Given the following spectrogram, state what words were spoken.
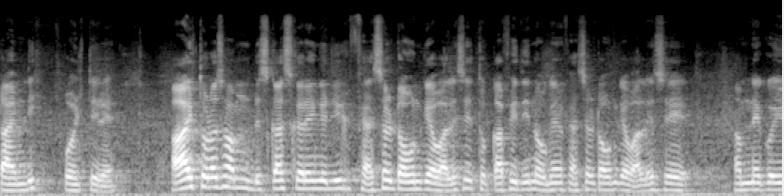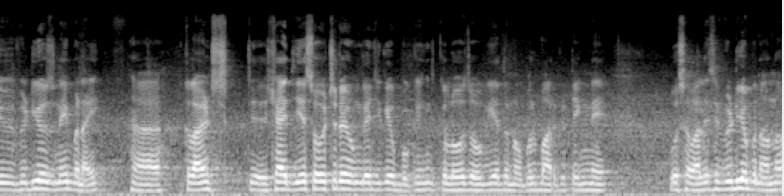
टाइमली पहुँचती रहे। आज थोड़ा सा हम डिस्कस करेंगे जी फैसल टाउन के हवाले से तो काफ़ी दिन हो गए फैसल टाउन के हवाले से हमने कोई वीडियोस नहीं बनाई। क्लाइंट्स शायद ये सोच रहे होंगे जी कि बुकिंग क्लोज हो गई है तो नोबल मार्केटिंग ने उस हवाले से वीडियो बनाना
